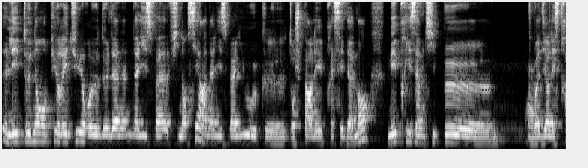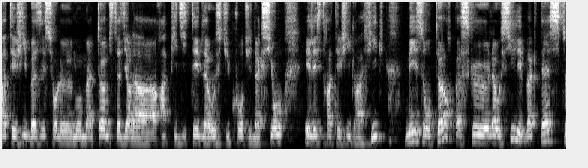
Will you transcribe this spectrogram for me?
les tenants purs et durs euh, de l'analyse financière, analyse value euh, que, dont je parlais précédemment, méprisent un petit peu, euh, on va dire, les stratégies basées sur le momentum, c'est-à-dire la rapidité de la hausse du cours d'une action et les stratégies graphiques, mais ils ont tort parce que là aussi, les backtests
